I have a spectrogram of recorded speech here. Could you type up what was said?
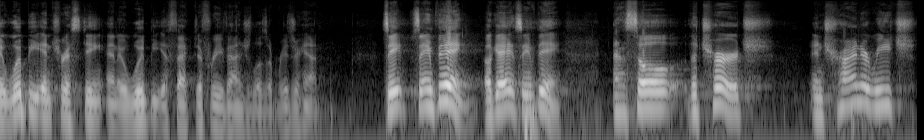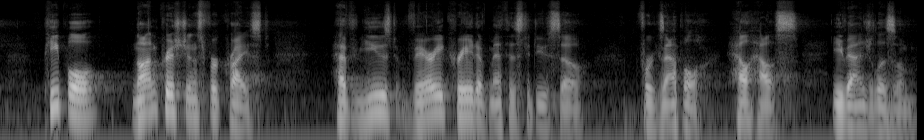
it would be interesting and it would be effective for evangelism? Raise your hand. See, same thing, okay, same thing. And so the church, in trying to reach people, non Christians for Christ, have used very creative methods to do so. For example, Hell House evangelism.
